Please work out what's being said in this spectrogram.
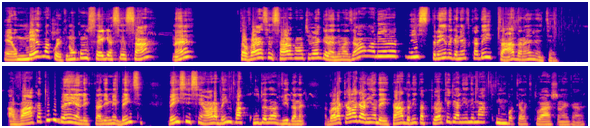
É a mesma coisa, tu não consegue acessar, né? Só vai acessar quando estiver grande, mas é uma maneira estranha da galinha ficar deitada, né, gente? A vaca, tudo bem, ali tá ali bem, bem sim senhora, bem vacuda da vida, né? Agora aquela galinha deitada ali tá pior que galinha de macumba, aquela que tu acha, né, cara?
